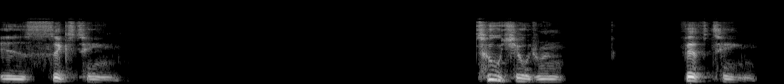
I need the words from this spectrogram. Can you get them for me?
is 16. Two children, 15.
